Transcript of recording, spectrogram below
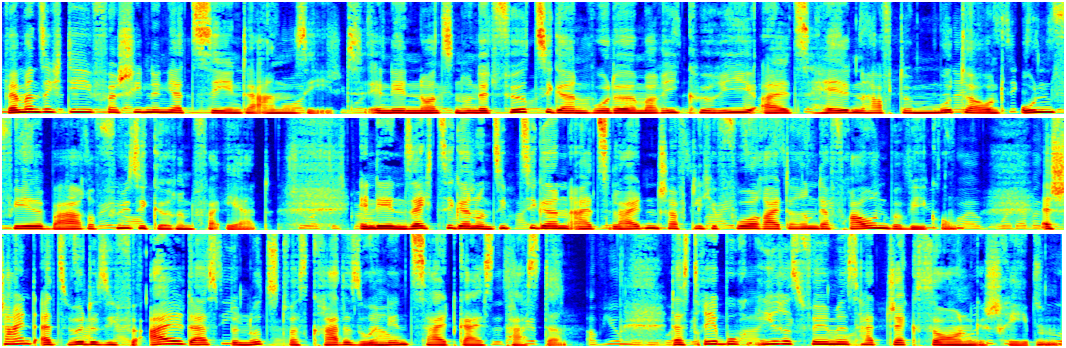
Wenn man sich die verschiedenen Jahrzehnte ansieht, in den 1940ern wurde Marie Curie als heldenhafte Mutter und unfehlbare Physikerin verehrt. In den 60ern und 70ern als leidenschaftliche Vorreiterin der Frauenbewegung Inszenierung. Es scheint, als würde sie für all das benutzt, was gerade so in den Zeitgeist passte. Das Drehbuch ihres Filmes hat Jack Thorne geschrieben.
